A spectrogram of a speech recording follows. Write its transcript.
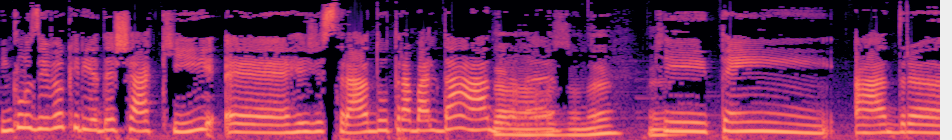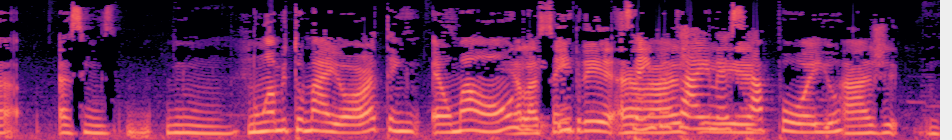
Inclusive, eu queria deixar aqui é, registrado o trabalho da ADRA, da né? asa, né? É. Que tem a ADRA, assim, num, num âmbito maior, tem, é uma ONG. Ela sempre sempre tá aí nesse apoio. age em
